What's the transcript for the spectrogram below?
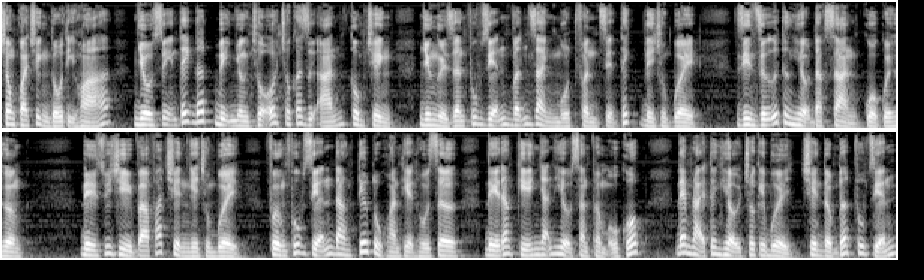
trong quá trình đô thị hóa, nhiều diện tích đất bị nhường chỗ cho các dự án, công trình, nhưng người dân Phúc Diễn vẫn dành một phần diện tích để trồng bưởi, gìn giữ thương hiệu đặc sản của quê hương. Để duy trì và phát triển nghề trồng bưởi, phường Phúc Diễn đang tiếp tục hoàn thiện hồ sơ để đăng ký nhãn hiệu sản phẩm ô cốp, đem lại thương hiệu cho cây bưởi trên đồng đất Phúc Diễn.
